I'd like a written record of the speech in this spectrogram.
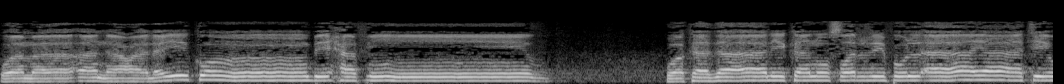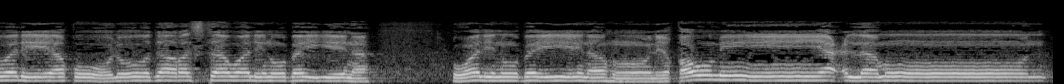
وما أنا عليكم بحفيظ وكذلك نصرف الايات وليقولوا درست ولنبينه ولنبينه لقوم يعلمون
